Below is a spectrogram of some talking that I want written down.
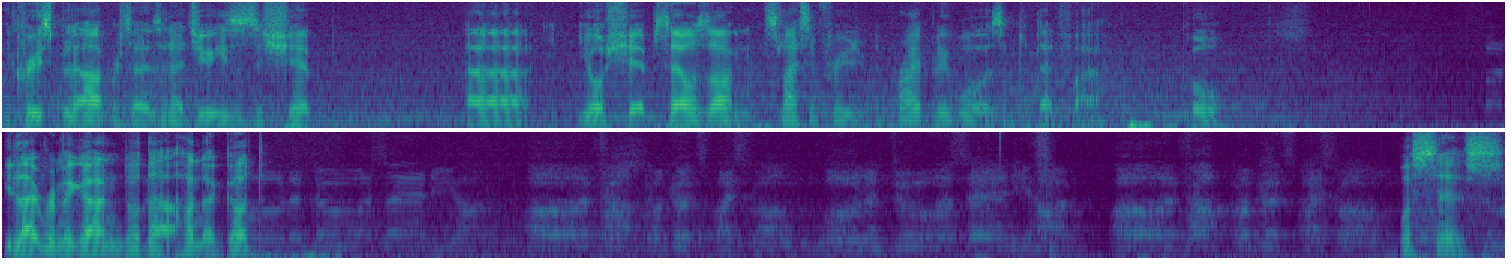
The crew split up, return to their duties as a ship. Uh, your ship sails on, slicing through the bright blue waters of the Deadfire. Cool. You like Rymrgand or that hunter god? What's this?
